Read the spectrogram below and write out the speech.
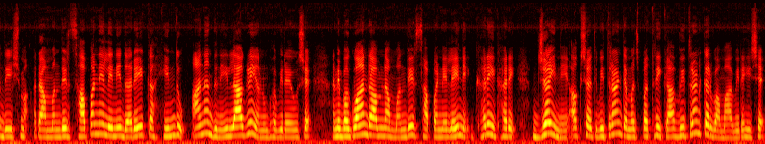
દેશમાં રામ મંદિર સ્થાપનને લઈને દરેક હિન્દુ આનંદની લાગણી અનુભવી રહ્યું છે. અને ભગવાન રામના મંદિર સ્થાપનને લઈને ઘરે ઘરે જઈને અક્ષત વિતરણ તેમજ પત્રિકા વિતરણ કરવામાં આવી રહી છે.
